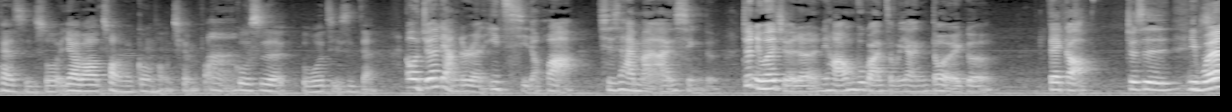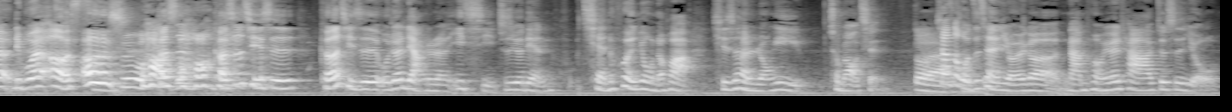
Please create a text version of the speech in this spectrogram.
开始说要不要创一个共同钱包。故事的逻辑是这样。我觉得两个人一起的话，其实还蛮安心的。就你会觉得你好像不管怎么样，你都有一个 backup，就是你不会你不会饿死。二十五号。可是可是其实可是其实我觉得两个人一起就是有点钱混用的话，其实很容易存不到钱。对。像是我之前有一个男朋友，因为他就是有。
